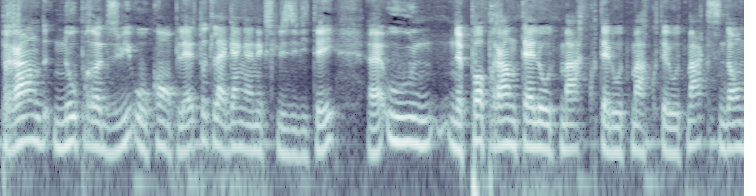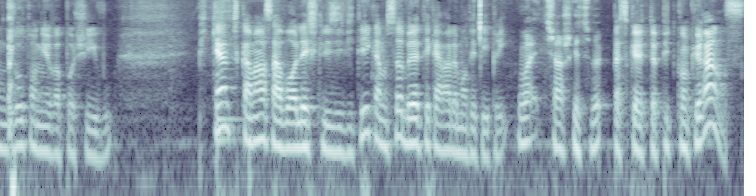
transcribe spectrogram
prendre nos produits au complet, toute la gang en exclusivité, euh, ou ne pas prendre telle autre marque ou telle autre marque ou telle autre marque, sinon nous autres, on n'ira pas chez vous. Puis quand tu commences à avoir l'exclusivité comme ça, ben là, tu es capable de monter tes prix Ouais, tu cherches ce que tu veux. parce que tu n'as plus de concurrence.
